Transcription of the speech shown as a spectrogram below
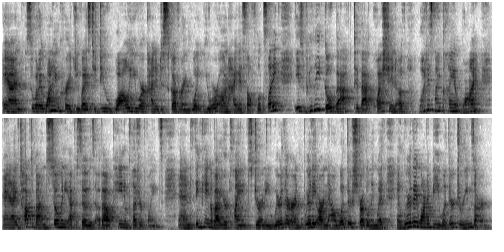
And so, what I want to encourage you guys to do while you are kind of discovering what your own highest self looks like is really go back to that question of what is my client want? And I've talked about in so many episodes about pain and pleasure points and thinking about your client's journey, where they're where they are now, what they're struggling with, and where they want to be, what their dreams are.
